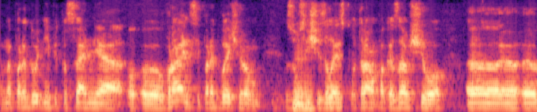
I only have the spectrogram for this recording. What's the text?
напередодні підписання е, вранці перед вечором зустрічі Зеленського Трампа казав, що е, е,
